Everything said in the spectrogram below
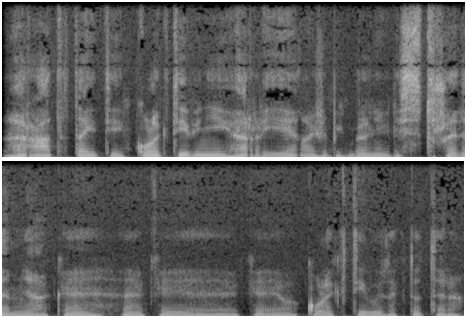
hrát tady ty kolektivní hry a že bych byl někdy středem nějaké, nějaké, nějakého kolektivu, tak to teda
